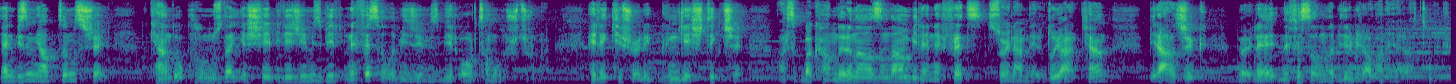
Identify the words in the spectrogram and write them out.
Yani bizim yaptığımız şey kendi okulumuzda yaşayabileceğimiz bir, nefes alabileceğimiz bir ortam oluşturmak. Hele ki şöyle gün geçtikçe artık bakanların ağzından bile nefret söylemleri duyarken birazcık böyle nefes alınabilir bir alana yaratmak.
